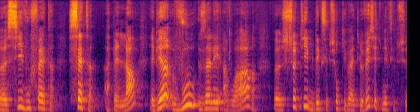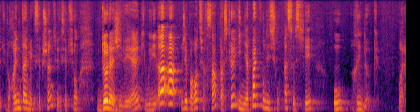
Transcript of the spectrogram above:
euh, si vous faites cet appel là, eh bien vous allez avoir euh, ce type d'exception qui va être levé, c'est une, runtime exception, c'est une exception de la JVM qui vous dit ah ah j'ai pas le droit de faire ça parce qu'il n'y a pas de condition associée au readlock. Voilà.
